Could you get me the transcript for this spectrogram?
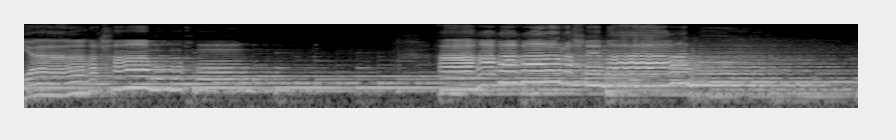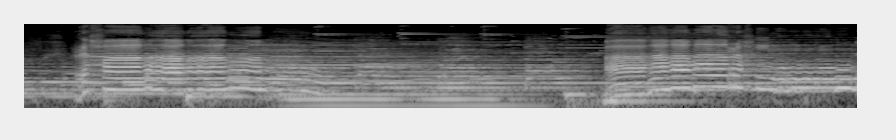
يرحمهم الرحمن رحمهم الرحيمون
